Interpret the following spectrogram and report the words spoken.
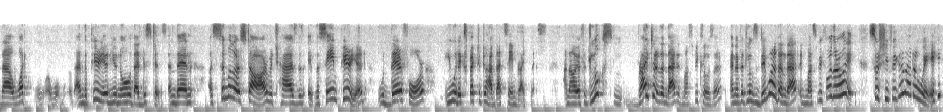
that what and the period you know that distance. And then a similar star which has the, the same period would therefore you would expect it to have that same brightness. And now if it looks brighter than that it must be closer. And if it looks dimmer than that it must be further away. So she figured out a way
